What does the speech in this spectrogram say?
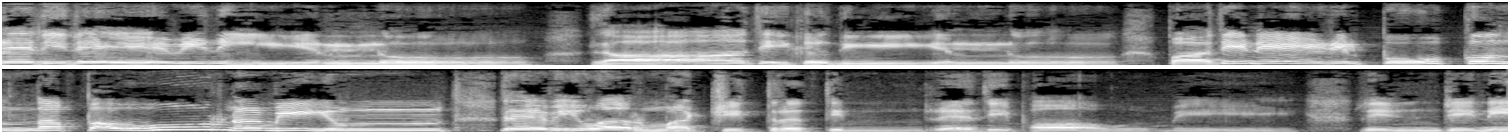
രതിദേവി നീയല്ലോ. രാധിക നീയല്ലോ. പതിനേഴിൽ പൂക്കുന്ന പൗർണമിയും രവിവർമ്മ ചിത്രത്തിൻ രതിഭാവമേ. രഞ്ജിനി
